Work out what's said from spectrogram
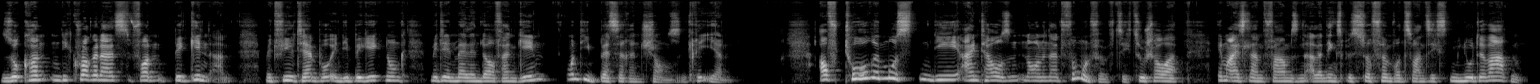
So konnten die Crocodiles von Beginn an mit viel Tempo in die Begegnung mit den Mellendorfern gehen und die besseren Chancen kreieren. Auf Tore mussten die 1955 Zuschauer im Eisland Farmsen allerdings bis zur 25. Minute warten.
